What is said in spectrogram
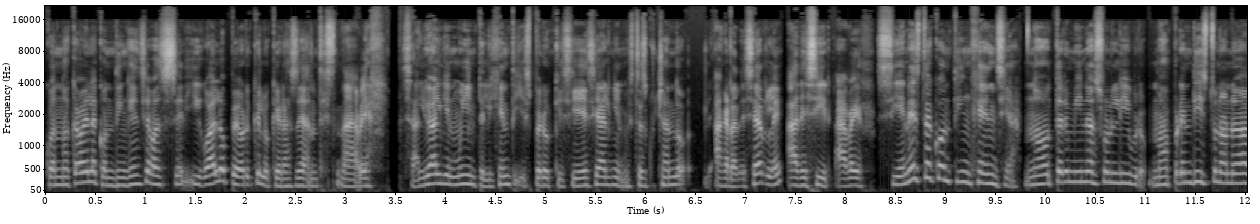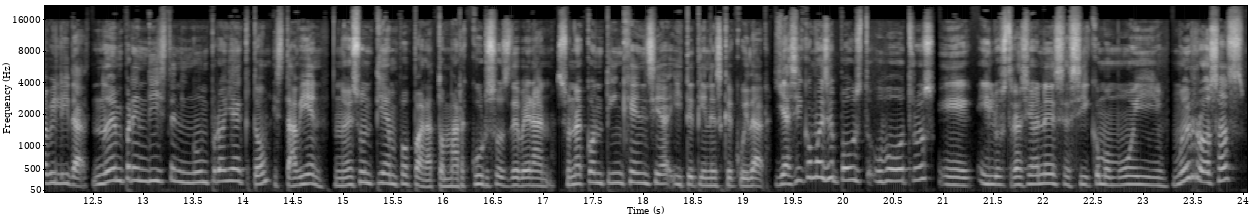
Cuando acabe la contingencia vas a ser igual o peor que lo que eras de antes. A ver, salió alguien muy inteligente y espero que si ese alguien me está escuchando, agradecerle a decir, a ver, si en esta contingencia no terminas un libro, no aprendiste una nueva habilidad, no emprendiste ningún proyecto, está bien, no es un tiempo para tomar cursos de verano, es una contingencia y te tienes que cuidar. Y así como ese post hubo otros eh, ilustraciones así como muy muy rosas,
